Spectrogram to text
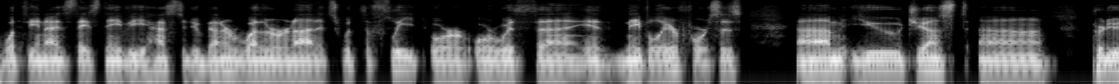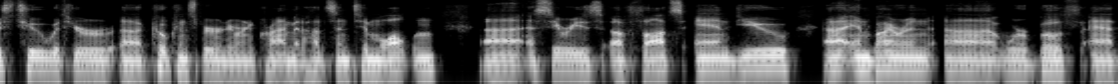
what the United States Navy has to do better, whether or not it's with the fleet or or with naval air forces. Um, you just produced two with your co-conspirator in crime at Hudson, Tim Walton, a series of thoughts, and you and Byron were both at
